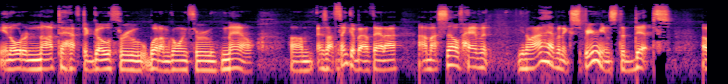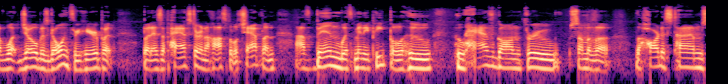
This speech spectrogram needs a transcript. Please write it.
in order not to have to go through what I'm going through now. Um, as I think about that, I I myself haven't you know, I haven't experienced the depths of what Job is going through here, but but as a pastor and a hospital chaplain, I've been with many people who who have gone through some of the the hardest times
